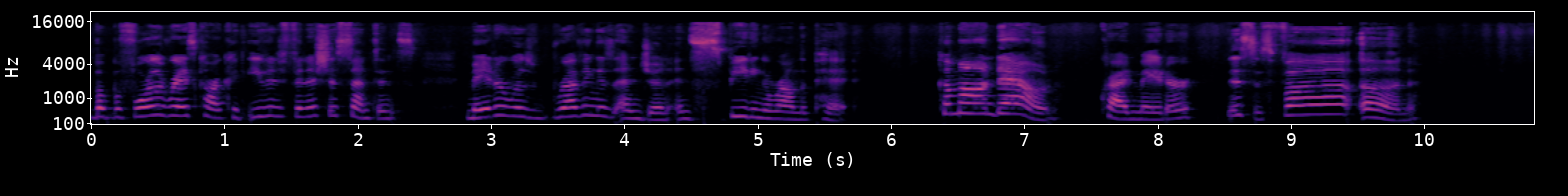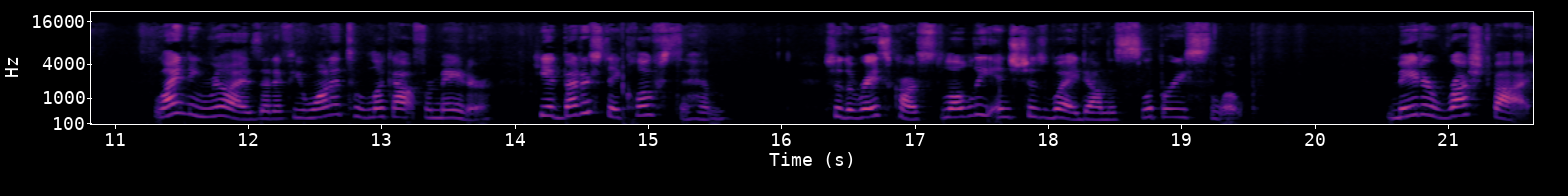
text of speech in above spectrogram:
But before the race car could even finish his sentence, Mater was revving his engine and speeding around the pit. Come on down, cried Mater. This is fun. Lightning realized that if he wanted to look out for Mater, he had better stay close to him. So the race car slowly inched his way down the slippery slope. Mater rushed by,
